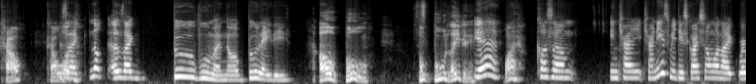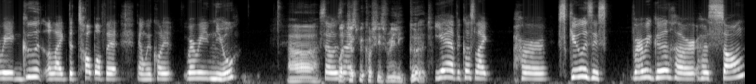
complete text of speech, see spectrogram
Cow? Cow It's what? like no, it's like boo woman or boo lady. Oh, boo. Boo bull lady. Yeah, Why? cause um, in Chinese, Chinese we describe someone like very good or like the top of it. Then we call it very new. Ah. So it's Well, like just because she's really good. yeah, because like her skills is very good. Her her song,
